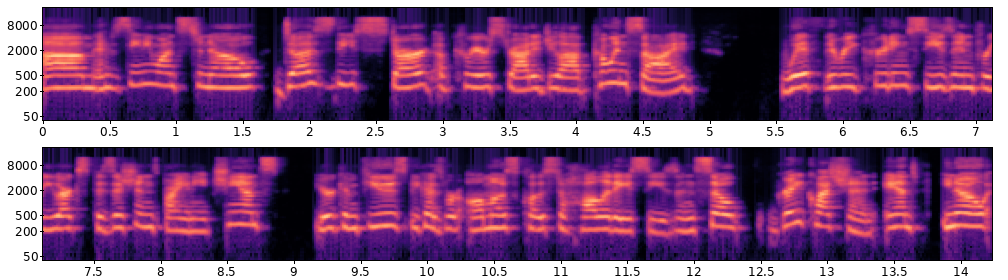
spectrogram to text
um, Hevsini wants to know Does the start of Career Strategy Lab coincide with the recruiting season for UX positions by any chance? You're confused because we're almost close to holiday season. So, great question. And, you know,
